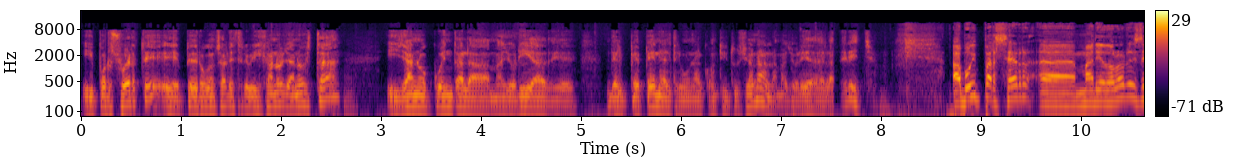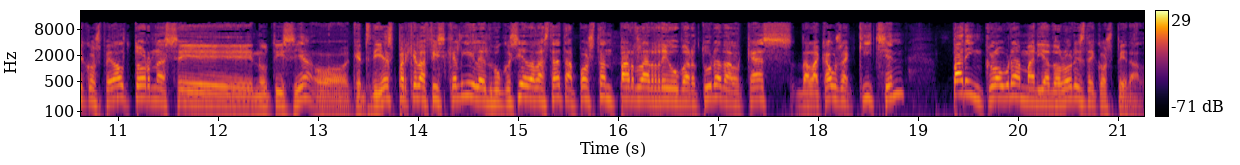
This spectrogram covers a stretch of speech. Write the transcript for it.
y por suerte Pedro González Trevijano ya no está, y ya no cuenta la mayoría de, del PP en el Tribunal Constitucional, la mayoría de la derecha. Avui, per cert, eh, Maria Dolores de Cospedal torna a ser notícia, o aquests dies, perquè la Fiscalia i l'Advocacia de l'Estat aposten per la reobertura del cas de la causa Kitchen per incloure Maria Dolores de Cospedal.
